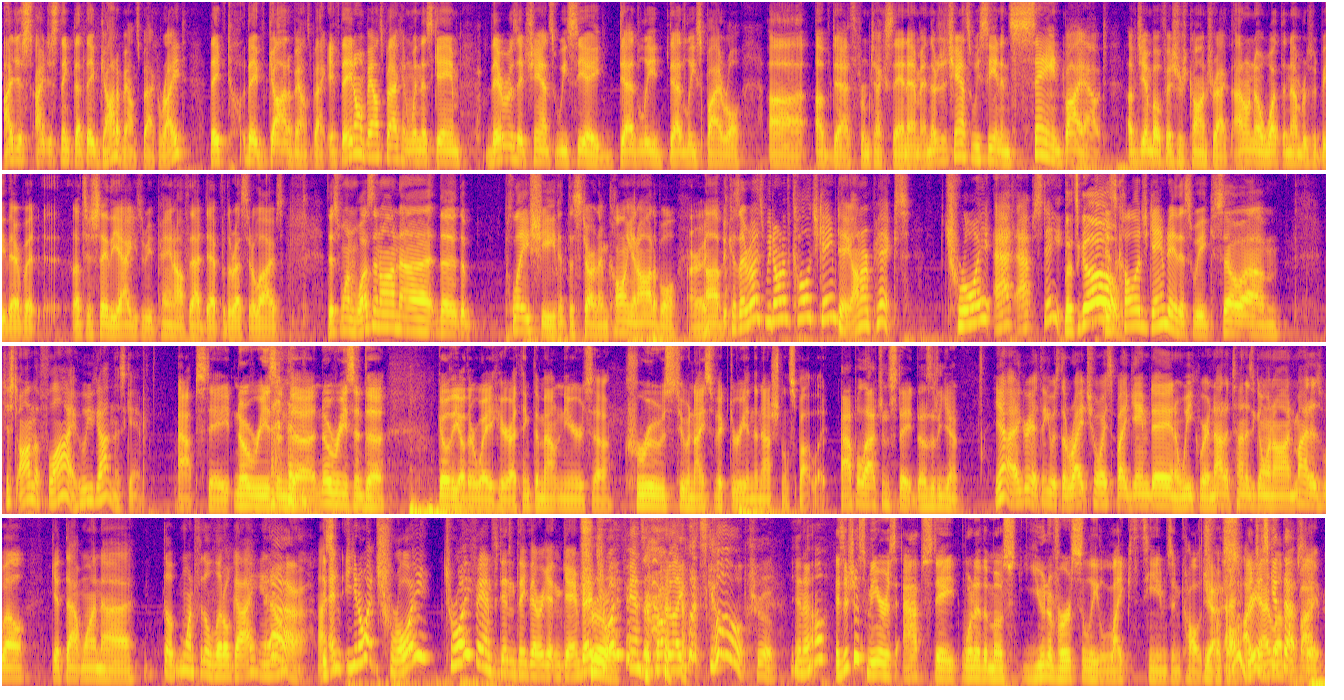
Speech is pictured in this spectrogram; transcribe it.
I just I just think that they've got to bounce back, right? They've t- they've got to bounce back. If they don't bounce back and win this game, there is a chance we see a deadly, deadly spiral uh, of death from Texas A&M, and there's a chance we see an insane buyout of Jimbo Fisher's contract. I don't know what the numbers would be there, but uh, let's just say the Aggies would be paying off that debt for the rest of their lives. This one wasn't on uh, the the play sheet at the start. I'm calling it audible. All right. Uh, because I realized we don't have college game day on our picks. Troy at App State. Let's go. It's college game day this week. So um, just on the fly, who you got in this game? App State. No reason to no reason to go the other way here. I think the Mountaineers uh, cruise to a nice victory in the national spotlight. Appalachian State does it again. Yeah, I agree. I think it was the right choice by game day in a week where not a ton is going on. Might as well get that one, uh, the one for the little guy. You Yeah. know. Uh, and you know what? Troy, Troy fans didn't think they were getting game day. True. Troy fans are probably like, "Let's go." True. You know. Is it just me or is App State one of the most universally liked teams in college Yes. football? I agree. just I get love that App State. vibe.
